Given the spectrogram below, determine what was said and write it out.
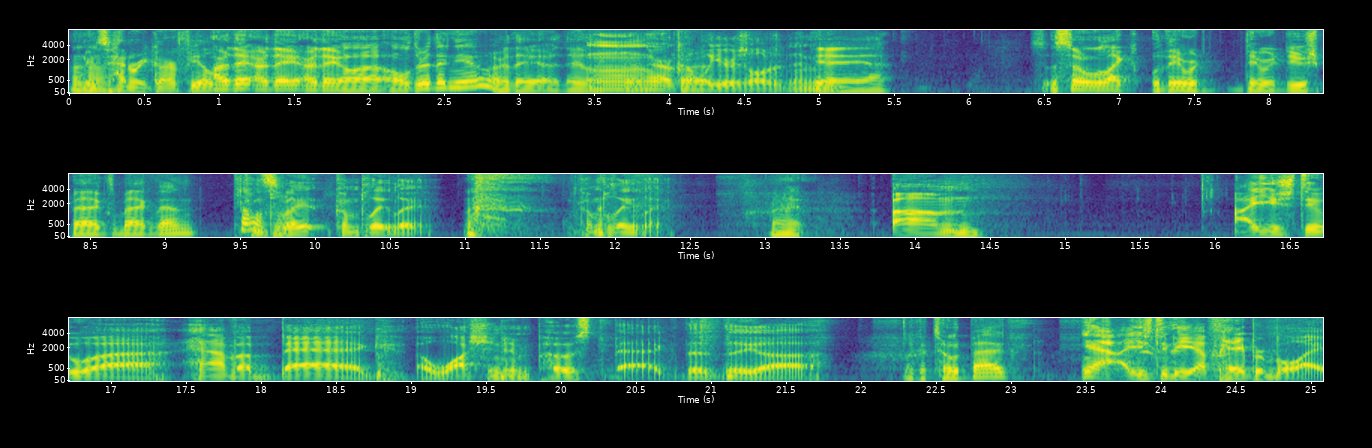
Is Henry Garfield? Are they are they are they uh, older than you? Are they are they like Mm, uh, they're a couple years older than me. Yeah, yeah, yeah. So, so like they were they were douchebags back then. Tell us completely. completely. Right. Um, I used to uh, have a bag, a Washington Post bag. The the uh, like a tote bag. Yeah, I used to be a paper boy.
